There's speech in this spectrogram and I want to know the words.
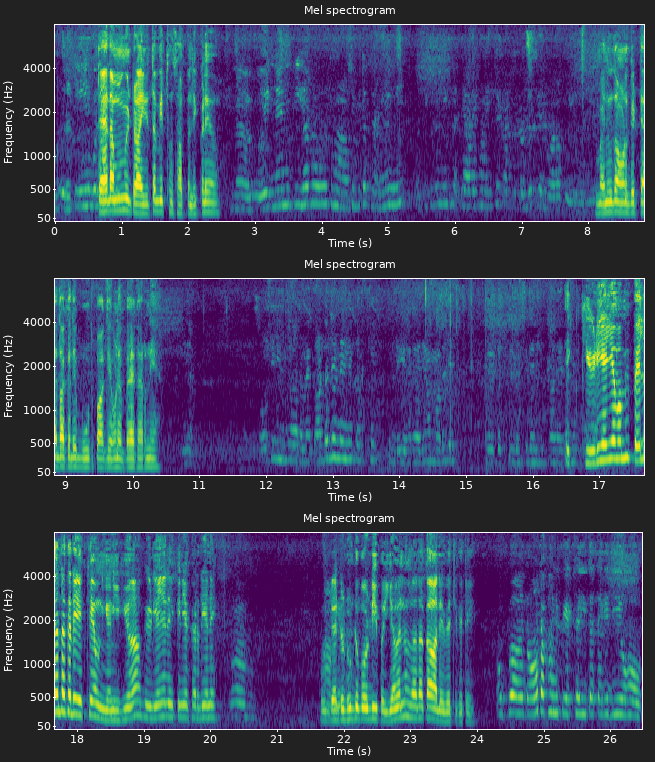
ਰੁਟੀਨ ਬਣਾ ਤੈਂ ਤਾਂ ਮੰਮੀ ਟਰਾਈ ਦਿੱਤਾ ਵੀ ਇੱਥੋਂ ਸੱਪ ਨਿਕਲਿਆ ਵਾ। ਉਹ ਇੰਨੇ ਨੂੰ ਕੀ ਹੈਗਾ ਉਹ ਤਾਂ ਹੁਣ ਅਸੀਂ ਵੀ ਤਾਂ ਕਰਨਾ ਹੀ ਹੈ ਅਸੀਂ ਕਿਹੜਾ ਨਹੀਂ ਜਾੜੇ ਖਾਣੇ ਇੱਥੇ ਕੱਟ ਕੱਢੇ ਫਿਰ ਦੁਬਾਰਾ ਕੋਈ ਹੋਊਗੀ ਮੈਨੂੰ ਤਾਂ ਹੁਣ ਗਿੱਟਿਆਂ ਤੱਕ ਦੇ ਬੂਟ ਪਾ ਕੇ ਹੁਣੇ ਬੈ ਕਰਨੇ ਆ। ਕੁਛ ਨਹੀਂ ਹੁੰਦਾ ਤਾਂ ਮੈਂ ਕੱਢ ਦੇਣੇ ਨੇ ਕਰਕੇ ਤੂੰ ਦੇਖ ਰਿਹਾ ਜਾ ਮੜ ਜਾ। ਫਿਰ ਕੱਚੀ ਲੱਸੀ ਦਾ ਛੁੱਟਾ ਦੇ ਇਹ ਕੀੜੀਆਂ ਜਿਹੀਆਂ ਮੰਮੀ ਪਹਿਲਾਂ ਤਾਂ ਕਦੇ ਇੱਥੇ ਆਉਂਦੀਆਂ ਨਹੀਂ ਸੀਗੀਆਂ ਕੀੜੀਆਂ ਜਿਹੀਆਂ ਦੇਖ ਕਿੰਨੀਆਂ ਫਿਰਦੀਆਂ ਨੇ। ਆਹੋ। ਕੋਈ ਡੈਡ ਡੁੱਡ ਬੋਡੀ ਪਈ ਆ ਮੈਨੂੰ ਲੱਗਦਾ ਘਾਹ ਦੇ ਵਿੱਚ ਕਿਤੇ। ਉੱਪਰ ਉਹ ਤਾਂ ਖਾਣੀ ਪੇਠੇ ਦੀ ਤਾਂ ਤੇਰੀ ਦੀ ਉਹ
